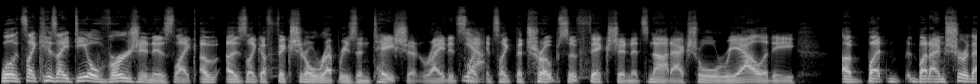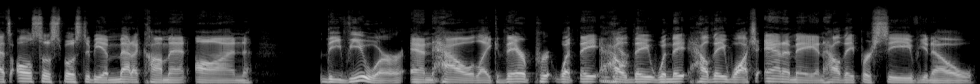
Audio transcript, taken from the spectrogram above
Well, it's like his ideal version is like a is like a fictional representation, right? It's Yeah. like it's like the tropes of fiction. It's not actual reality. Uh, but but I'm sure that's also supposed to be a meta comment on the viewer and how like their what they how Yeah. they when they how they watch anime and how they perceive you know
